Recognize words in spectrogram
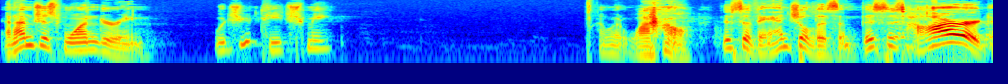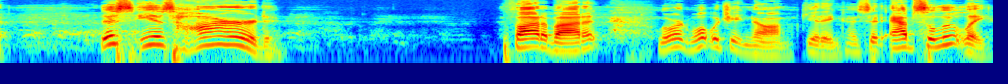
And I'm just wondering, would you teach me? I went, wow, this evangelism, this is hard. This is hard. I thought about it. Lord, what would you? No, I'm kidding. I said, Absolutely.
